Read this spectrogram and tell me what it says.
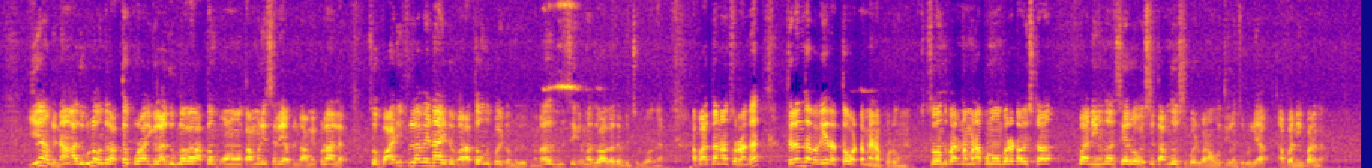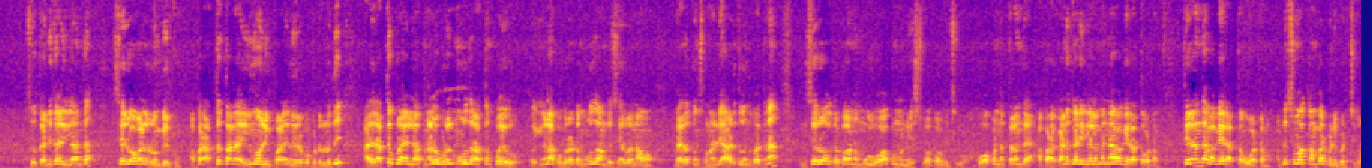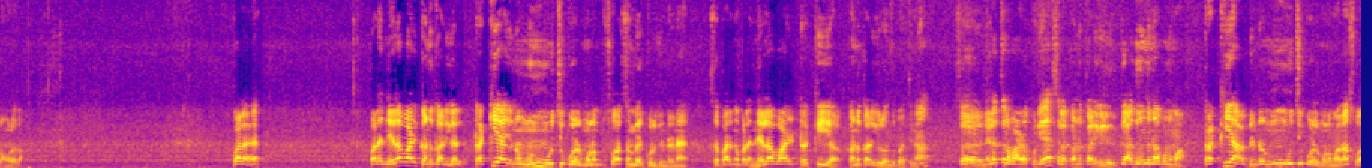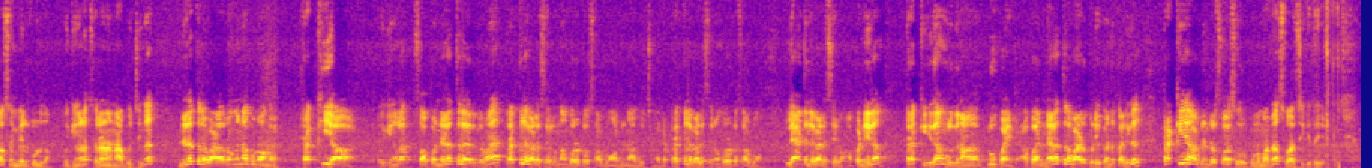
ஏன் அப்படின்னா அதுக்குள்ளே வந்து ரத்த குழாய்கள் அதுக்குள்ளே தான் ரத்தம் போகணும் தம்மனி சரி அப்படின்ற அமைப்புலாம் இல்லை. ஸோ பாடி ஃபுல்லாகவே என்ன ஆகிட்டு இருக்கும் ரத்தம் வந்து போயிட்டு வந்துருக்கனால அது வந்து சீக்கிரமாக இதுவாகாது அப்படின்னு சொல்லுவாங்க. அப்போ அதுதான் நான் சொல்கிறாங்க திறந்த வகை ரத்த ஓட்டம் எனப்படும். ஸோ வந்து பாருங்கள் நம்ம என்ன பண்ணுவோம்? பரோட்டா வச்சுட்டா இப்போ நீ வந்து அந்த சேர்வை வச்சு திறந்து வச்சுட்டு போயிட்டு நான் ஊற்றிக்கிறேன்னு சொல்லுவோம் இல்லையா? அப்போ நீங்கள் பாருங்கள் ஸோ கண்ணுக்காலிகளாக இருந்தால் சேர்வாவால் ரொம்ப இருக்கும். அப்போ ரத்தத்தால் ஹீமோலிம்பால் நிரப்பப்பட்டுள்ளது. அது ரத்த குழாய் இல்லாதனால உடல் முழுவதும் ரத்தம் போய் வரும். ஓகேங்களா? அப்போ புரோட்டம் முழுவதும் அந்த சேர்வை என்ன ஆகும்? மிதக்கும் சொன்னாலே அடுத்து வந்து பார்த்தீங்கன்னா இந்த சேர்வை டப்பா நம்ம ஓப்பன் பண்ணி வச்சுட்டு பார்ப்போம் அப்படின்னு சொல்லுவோம். அப்போ ஓப்பன் திறந்த அப்புறம் கணுக்கடையில் எல்லாமே என்ன வகை ரத்த ஓட்டம்? திறந்த வகை ரத்த ஓட்டம். அப்படி சும்மா கம்பேர் பண்ணி படிச்சுக்கிறோம் அவ்வளோதான் பல பல நிலவாழ் கணுக்காளிகள் ட்ரக்கியா என்னும் நுண் மூச்சுக்குழல் மூலம் சுவாசம் மேற்கொள்கின்றன. ஸோ பாருங்கள் பல நிலவாழ் ட்ரக்கியா கணுக்காளிகள் வந்து பார்த்தீங்கன்னா நிலத்தில் வாழக்கூடிய சில கணுக்காளிகள் இருக்குது அது வந்து என்ன பண்ணுமா? ட்ரக்கியா அப்படின்ற நுண் மூச்சுக்குழல் மூலமாக தான் சுவாசம் மேற்கொள்ளுதான். ஓகேங்களா? சில நான் ஞாபகம் வச்சுங்க. நிலத்தில் வாழறவங்க என்ன பண்ணுவாங்க? ட்ரக்கியா ஓகேங்களா? ஸோ அப்போ நிலத்தில் இருக்கிறவன் ட்ரக்கில் வேலை செய்கிறவன் தான் பரோட்டா சாப்பிடுவோம் அப்படின்னு ஞாபகம் வச்சுங்க அப்போ ட்ரக்கில் வேலை செய்கிறோம் பரோட்டா சாப்பிடுவோம் லேண்டில் வேலை செய்கிறோம் அப்போ நிலம் ட்ரக் இதான் உங்களுக்கு நான் ப்ளூ பாயிண்ட் அப்போ நிலத்தில் வாழக்கூடிய கணுக்காலிகள் ட்ரக்கையா அப்படின்ற சுவாச உறுப்பு மூலமாக தான் சுவாசிக்குது.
